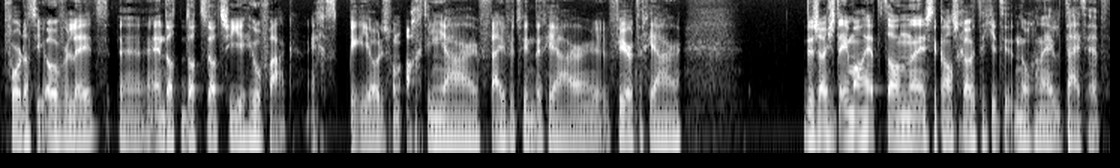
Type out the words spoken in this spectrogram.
Voordat hij overleed. Uh, en dat, dat, dat zie je heel vaak. Echt periodes van 18 jaar, 25 jaar, 40 jaar. Dus als je het eenmaal hebt, dan is de kans groot dat je het nog een hele tijd hebt.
